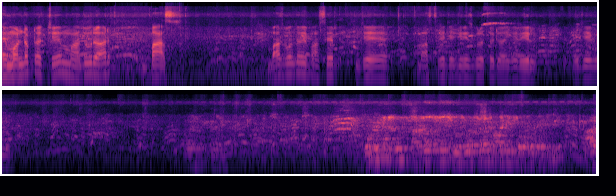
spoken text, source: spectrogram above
এই মণ্ডপটা হচ্ছে মাদুর আর বাঁশ। বাঁশ বলতে ওই বাঁশের যে, বাঁশ থেকে যে জিনিসগুলো তৈরি হয় রেল, এই যে এগুলো। গোপীনাথপুর সার্বজনীন দুর্গোৎসব কমিটির পক্ষ আজ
